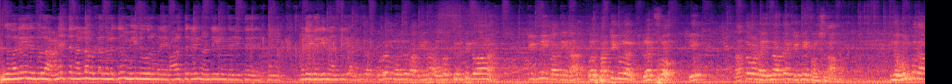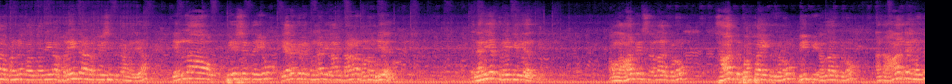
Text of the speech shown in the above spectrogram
இங்கு இருந்துள்ள அனைத்து நல்ல உள்ளங்களுக்கும் மீண்டும் ஒரு முறை வாழ்த்துக்களையும் நன்றிகளையும் தெரிவித்து விடைபெறுகிறேன். நன்றி வணக்கம். கிட்னி பார்த்தீங்கன்னா ஒரு பர்டிகுலர் பிளட் ஃப்ளோ ரத்த ஓட்டம் இருந்தால் தான் கிட்னி ஃபங்க்ஷன் ஆகும். இந்த உறுப்பு தானம் பண்ண பார்த்தீங்கன்னா பிரெயின் ஆன பேஷண்ட் இருக்காங்க இல்லையா? எல்லா பேஷண்ட்டையும் இறக்குறதுக்கு முன்னாடி நாம் தானம் பண்ண முடியாது. நிறைய கிரைட்டீரியா இருக்கு. அவங்க ஆர்கன்ஸ் நல்லா இருக்கணும். ஹார்ட் பம்ப் ஆகிட்டு இருக்கணும். பிபி நல்லா இருக்கணும். அந்த ஆர்கன் வந்து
